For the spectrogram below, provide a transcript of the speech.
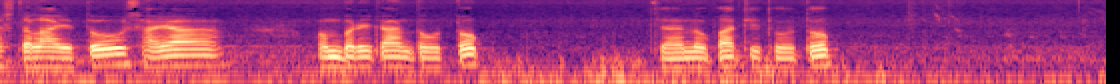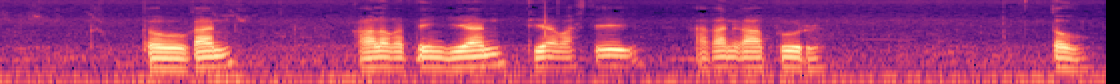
setelah itu saya memberikan tutup. Jangan lupa ditutup. Tuh kan, kalau ketinggian dia pasti akan kabur. Tuh.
